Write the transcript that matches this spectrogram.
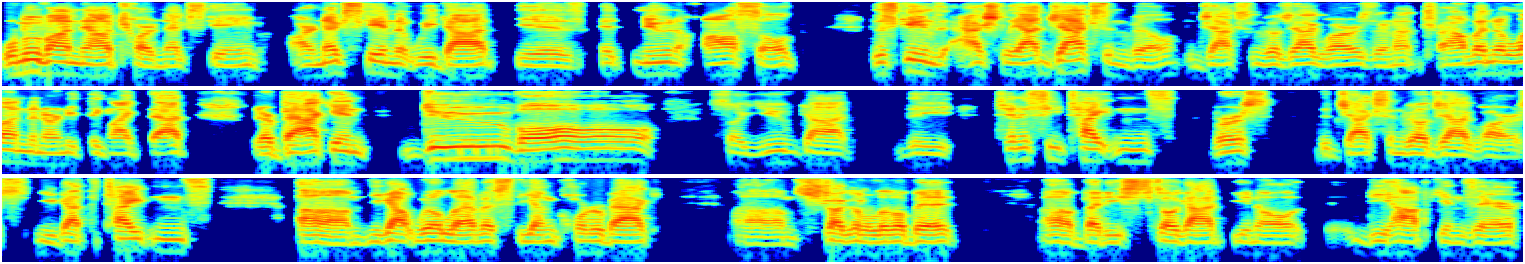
we'll move on now to our next game. Our next game that we got is at noon also. This game's actually at Jacksonville, the Jacksonville Jaguars. They're not traveling to London or anything like that. They're back in Duval. So you've got the Tennessee Titans versus the Jacksonville Jaguars. You got the Titans. Um, you got Will Levis, the young quarterback, um, struggled a little bit, uh, but he's still got you know D Hopkins there,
